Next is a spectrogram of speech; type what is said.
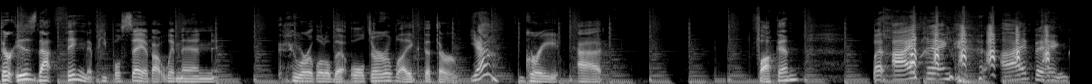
there is that thing that people say about women who are a little bit older, like that they're Yeah. great at fucking. But I think, I think,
